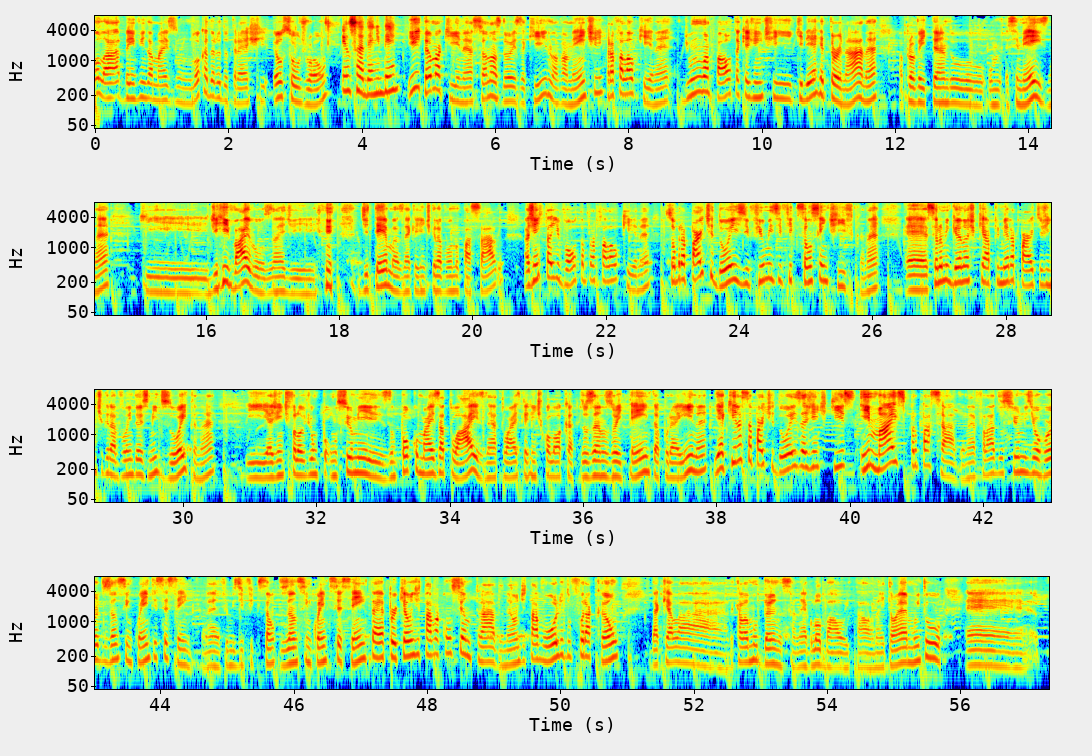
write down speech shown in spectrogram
Olá, bem-vindo a mais um Locadora do Trash. Eu sou o João. Eu sou a DNB. E estamos aqui, né? Só nós dois aqui, novamente, para falar o quê, né? De uma pauta que a gente queria retornar, né? Aproveitando esse mês, né? Que de revivals, né, de, de temas, né, que a gente gravou no passado. A gente tá de volta para falar o quê, né? Sobre a parte 2 de filmes e ficção científica, né? É, se eu não me engano, acho que a primeira parte a gente gravou em 2018, né? E a gente falou de um, uns filmes um pouco mais atuais, né? Atuais que a gente coloca dos anos 80 por aí, né? E aqui nessa parte 2 a gente quis ir mais pro passado, né? Falar dos filmes de horror dos anos 50 e 60, né? Filmes de ficção dos anos 50 e 60 é porque é onde estava concentrado, né? Onde estava o olho do furacão daquela, daquela mudança, né, global e tal, né? Então é muito é,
